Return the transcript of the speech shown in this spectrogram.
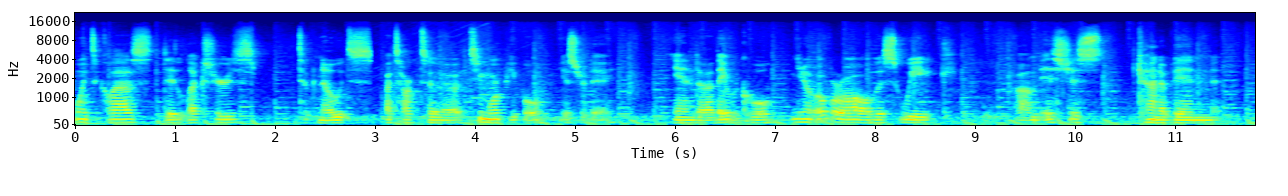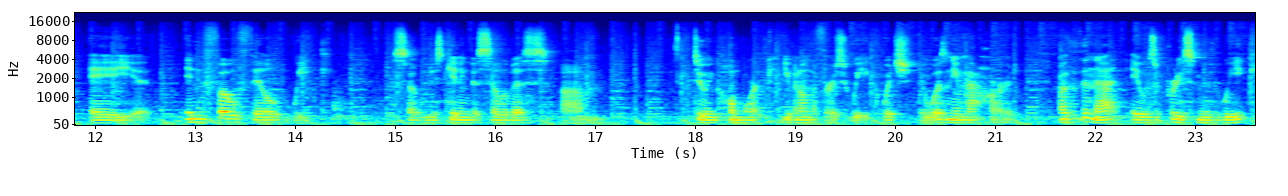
went to class, did lectures, took notes. I talked to two more people yesterday and uh, they were cool. You know, overall this week, um, it's just kind of been a info-filled week. So just getting the syllabus, um, doing homework even on the first week, which it wasn't even that hard. Other than that, it was a pretty smooth week.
